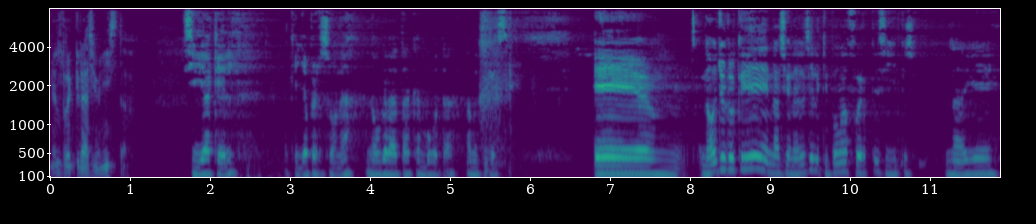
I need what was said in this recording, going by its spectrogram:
El recreacionista. Sí, aquel, aquella persona no grata acá en Bogotá, a mentiras. Eh, no, yo creo que Nacional es el equipo más fuerte, sí, pues nadie,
